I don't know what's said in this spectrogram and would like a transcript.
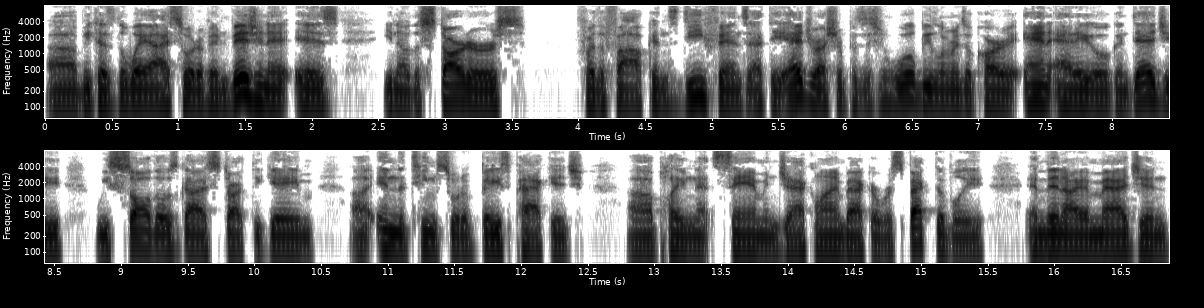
Uh, because the way I sort of envision it is, you know, the starters for the Falcons defense at the edge rusher position will be Lorenzo Carter and Ade Ogundeji. We saw those guys start the game uh, in the team sort of base package, uh, playing that Sam and Jack linebacker respectively. And then I imagine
